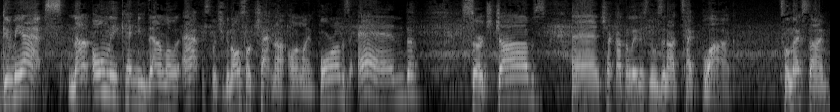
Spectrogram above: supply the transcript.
Give me apps. Not only can you download apps, but you can also chat in our online forums and search jobs and check out the latest news in our tech blog. Till next time.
